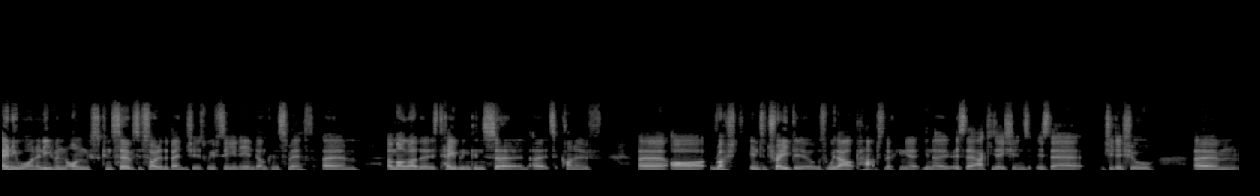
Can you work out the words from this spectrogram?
anyone and even on the conservative side of the benches we've seen Iain Duncan Smith um, among others tabling concern at kind of uh, are rushed into trade deals without perhaps looking at you know is there accusations is there judicial um,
